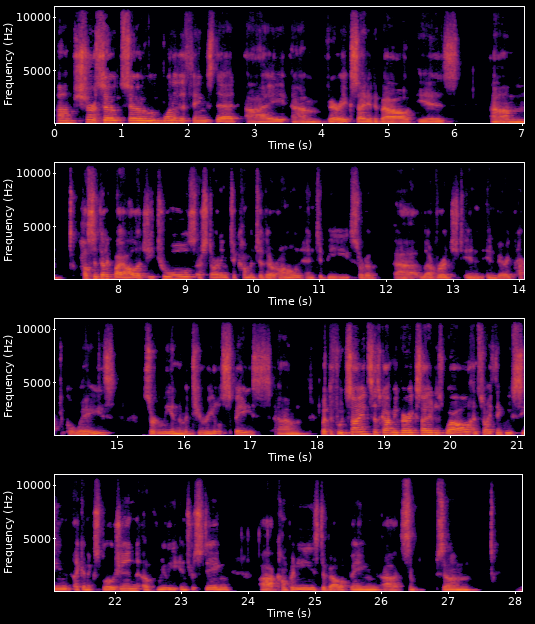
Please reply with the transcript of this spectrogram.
Um, sure. So, so one of the things that I am very excited about is um, how synthetic biology tools are starting to come into their own and to be sort of uh, leveraged in, in very practical ways, certainly in the materials space. Um, but the food science has got me very excited as well. And so I think we've seen like an explosion of really interesting uh, companies developing uh, some some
